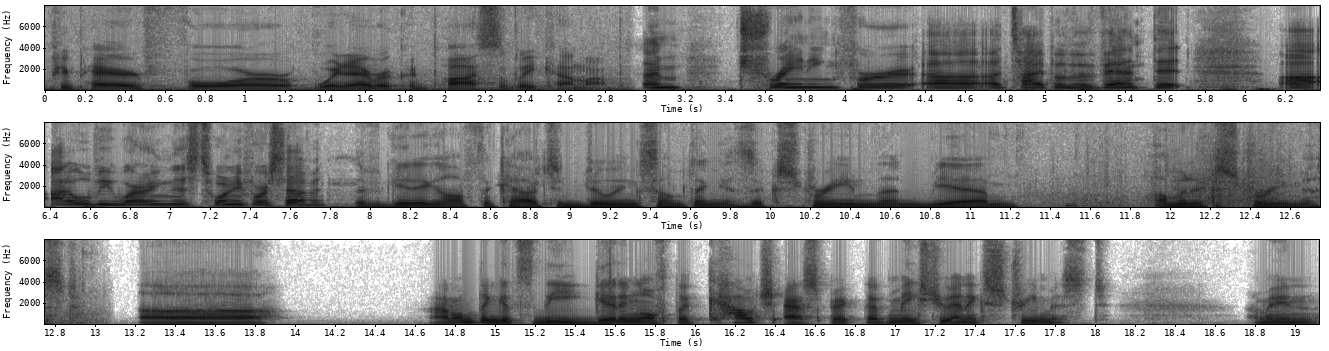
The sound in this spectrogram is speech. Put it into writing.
prepared for whatever could possibly come up. I'm training for uh, a type of event that uh, I will be wearing this 24 7. If getting off the couch and doing something is extreme, then yeah, I'm, I'm an extremist. Uh, I don't think it's the getting off the couch aspect that makes you an extremist. I mean,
